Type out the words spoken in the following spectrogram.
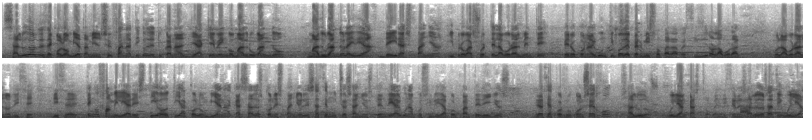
Saludos desde Colombia también. Soy fanático de tu canal, ya que vengo madrugando madurando la idea de ir a España y probar suerte laboralmente, pero con algún tipo de permiso para residir o laboral. O laboral nos dice. Dice tengo familiares tío o tía colombiana casados con españoles hace muchos años. Tendría alguna posibilidad por parte de ellos gracias por su consejo. Saludos. William Castro. Bendiciones. Saludos a ti William.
